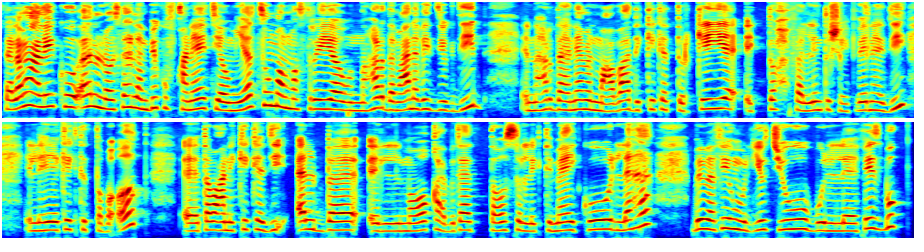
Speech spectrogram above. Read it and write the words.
السلام عليكم أهلا وسهلا بيكم في قناة يوميات سوما المصرية والنهاردة معانا فيديو جديد. النهارده هنعمل مع بعض الكيكة التركية التحفة اللي أنتوا شايفينها دي اللي هي كيكة الطبقات. آه، طبعا الكيكة دي قلب المواقع بتاعة التواصل الاجتماعي كلها بما فيهم اليوتيوب والفيسبوك.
